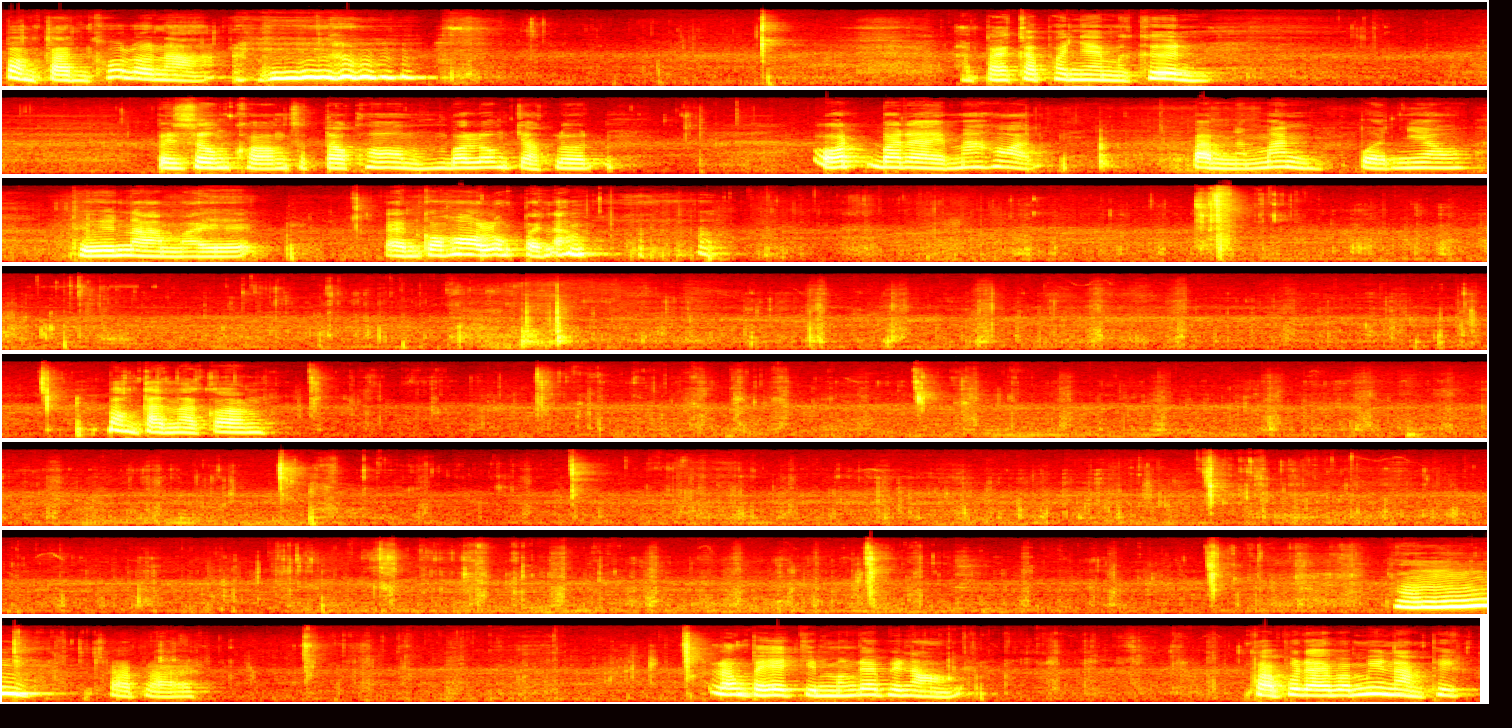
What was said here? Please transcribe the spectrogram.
ป้องกันโคโรนา ไปกับพ่อใหญ่มื่อคืนไปส่งของสต็อกโฮมบ่ลงจากรถ อดบ่ได้มาฮอด ปั๊มน้ำมันเปิดเงียว ถือน้ำไอแอลกอฮอล์ลงไปน้ำป้องกันมาก่อน อืมชอบหลายลองไปเฮ็ดกินมังได้พี่น้องถ้าผู้ใดบ่มีน้ำพริก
